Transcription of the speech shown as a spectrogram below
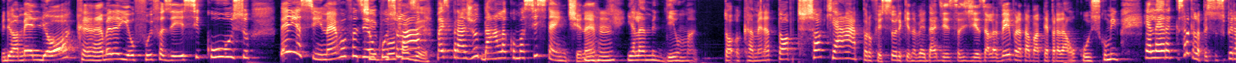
me deu a melhor câmera e eu fui fazer esse curso. Bem assim, né? Vou fazer o Tipo, curso vou lá, fazer. mas pra ajudá-la como assistente, né? Uhum. E ela me deu uma to- câmera top. Só que a professora, que na verdade esses dias ela veio pra Taubaté pra dar um curso comigo, ela era, sabe aquela pessoa super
